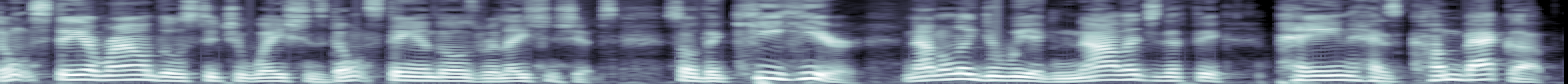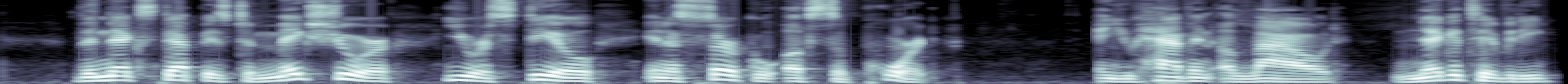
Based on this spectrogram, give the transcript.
Don't stay around those situations. Don't stay in those relationships. So, the key here not only do we acknowledge that the pain has come back up, the next step is to make sure you are still in a circle of support and you haven't allowed negativity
